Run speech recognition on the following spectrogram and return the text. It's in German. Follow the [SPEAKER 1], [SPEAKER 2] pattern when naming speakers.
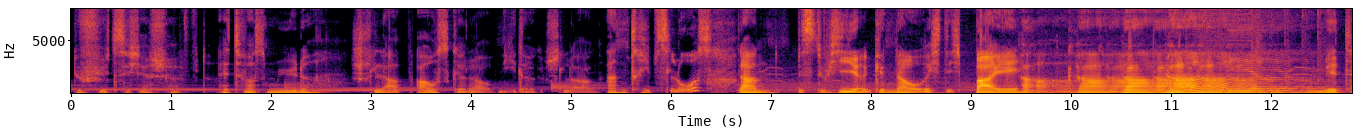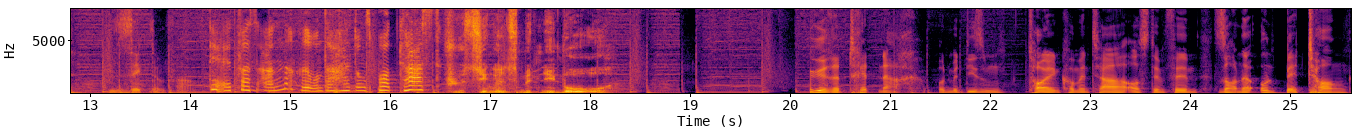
[SPEAKER 1] Du fühlst dich erschöpft, etwas müde, schlapp, ausgelaugt, niedergeschlagen, antriebslos? Dann bist du hier genau richtig bei K mit Sektempfang.
[SPEAKER 2] Der etwas andere Unterhaltungspodcast.
[SPEAKER 3] Für Singles mit Niveau.
[SPEAKER 4] Zügere tritt nach. Und mit diesem tollen Kommentar aus dem Film Sonne und Beton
